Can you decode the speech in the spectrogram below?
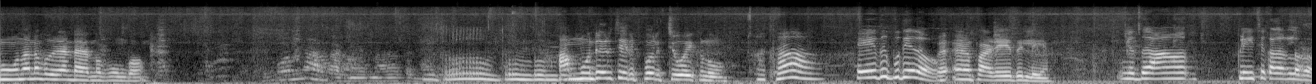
മൂന്നെണ്ണം വീഴണ്ടായിരുന്നു പോകുമ്പോൾ അമ്മൂന്റെ ഒരു ചെരുപ്പ് ഒലിച്ചു പോയിക്കണു. അതാ. ഏത് പുതിയതോ? പഴയതില്ലേ. ഇത്. പ്ലീച്ച് കളറുള്ളതോ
